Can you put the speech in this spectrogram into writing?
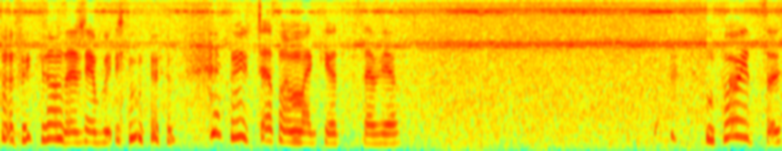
Wyglądasz jakbyś mi wczesną makiet wstawiał. Powiedz coś.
